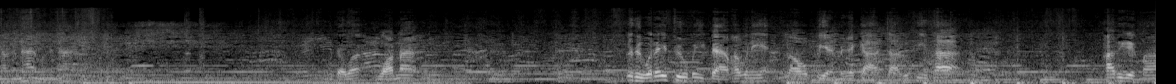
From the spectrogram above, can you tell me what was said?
มากันได้เหมากันได้แต่ว่าร้อนมากก็ถือว่าได้ฟิลไปอีกแบบครับวันนี้ เราเปลี่ยนบรรยากาศจากวิธีถ้าพาเด็กมา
